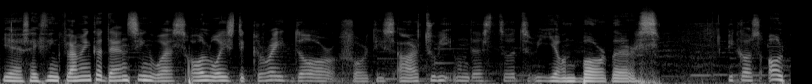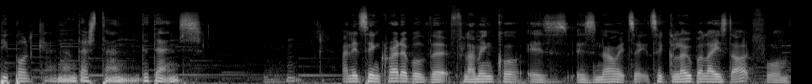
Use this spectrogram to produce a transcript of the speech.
Yes, I think flamenco dancing was always the great door for this art to be understood beyond borders, because all people can understand the dance. Mhm. And it's incredible that flamenco is is now it's a, it's a globalized art form.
